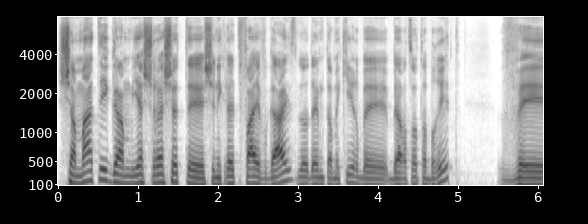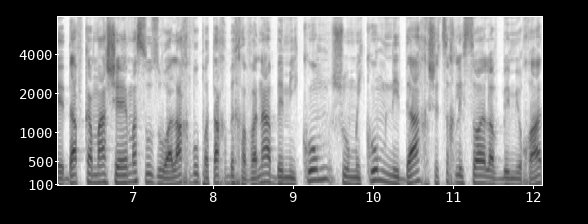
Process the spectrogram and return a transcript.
שמעתי גם, יש רשת אה, שנקראת Five Guys, לא יודע אם אתה מכיר, בארצות הברית, ודווקא מה שהם עשו, זה הוא הלך והוא פתח בכוונה במיקום שהוא מיקום נידח שצריך לנסוע אליו במיוחד,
